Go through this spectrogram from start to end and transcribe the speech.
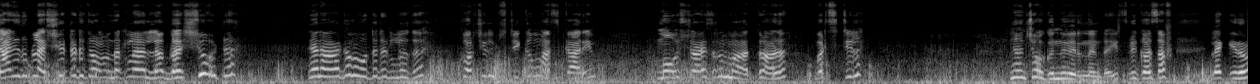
ഞാനിത് ബ്ലഷ് ഇട്ടിട്ട് ചുമന്നിട്ടുള്ളതല്ല ബ്ലഷ് ഇട്ട് ഞാൻ ആകെ മൂത്തിട്ടുള്ളത് കുറച്ച് ലിപ്സ്റ്റിക്കും മസ്കാരയും മോയ്സ്ചറൈസറും മാത്രമാണ് ബട്ട് സ്റ്റിൽ ഞാൻ ചുവന്ന് വരുന്നുണ്ട്. It's because of like you know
